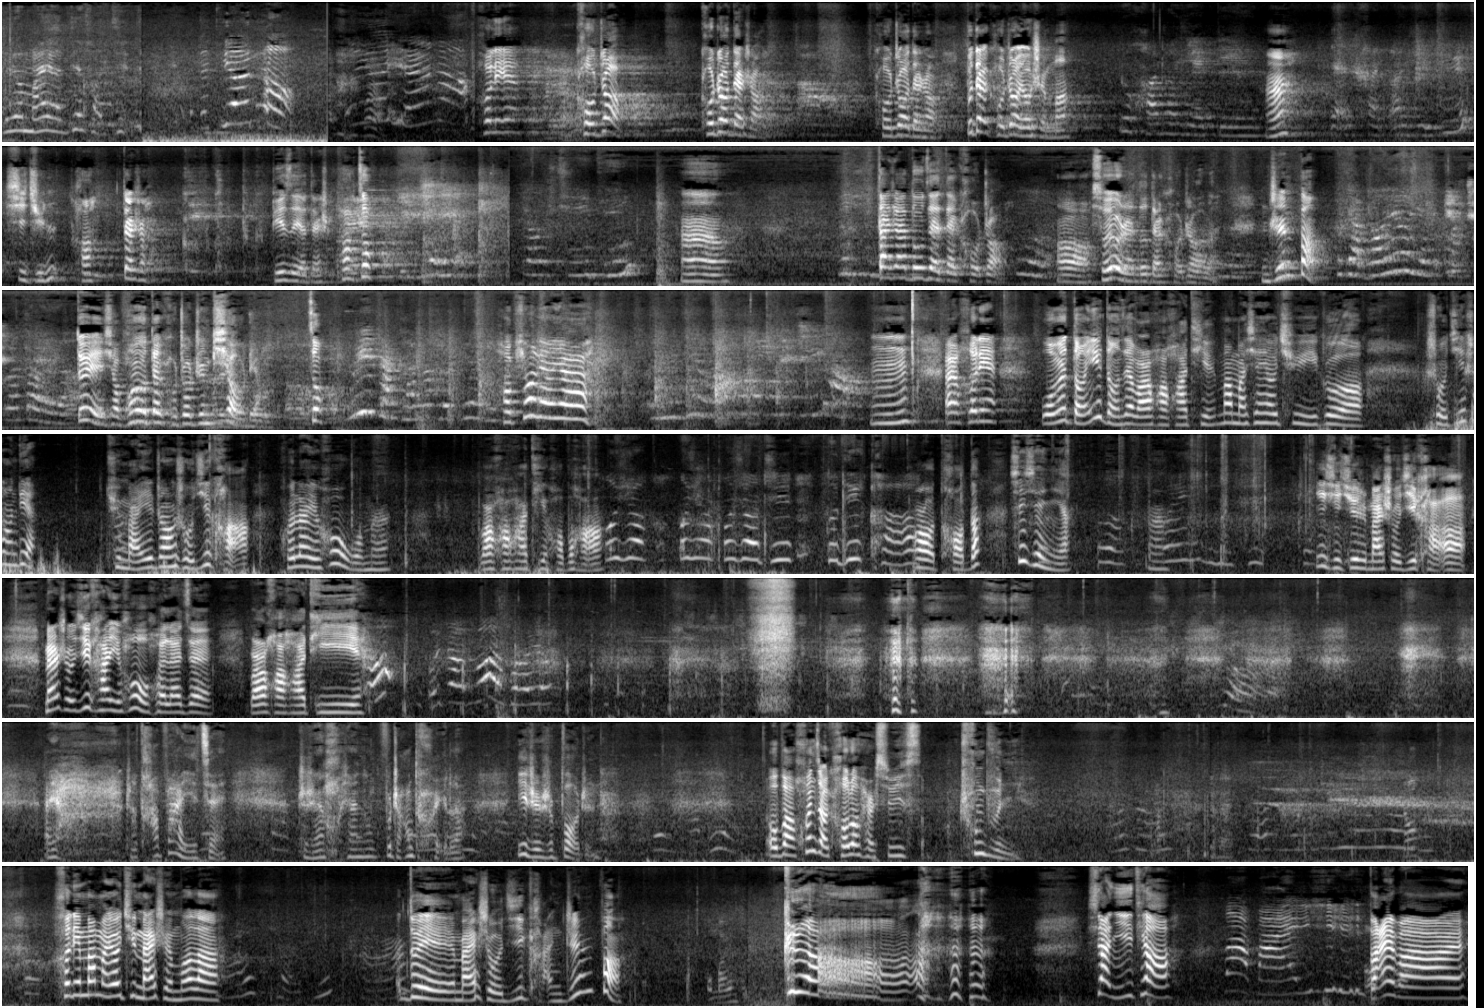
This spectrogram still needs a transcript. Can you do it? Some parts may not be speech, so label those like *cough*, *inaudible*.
我要买两件好机。我的天哪！何林，口罩，口罩戴上，口罩戴上，不戴口罩有什么？有好多细菌，啊？也看到眼睛。细菌。好，戴上，口口鼻子也戴上。好，走。有细菌。嗯，大家都在戴口罩。哦，所有人都戴口罩了，你真棒。小朋友也戴口罩了。对，小朋友戴口罩真漂亮。走，好漂亮。呀。嗯，哎，何林，我们等一等再玩滑滑梯。妈妈先要去一个手机商店，去买一张手机卡。回来以后我们玩滑滑梯，好不好？我想，我想，我想去手机卡。哦，好的，谢谢你。嗯，一起去。买手机卡啊！买手机卡以后回来再玩滑滑梯。我想爸爸呀。哎呀，这他爸也在，这人好像都不长腿了，一直是抱着呢。我把混着考了会儿水意思，冲不你。何林妈妈要去买什么了？对，买手机卡，你真棒！哥，吓你一跳！拜拜！拜拜！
